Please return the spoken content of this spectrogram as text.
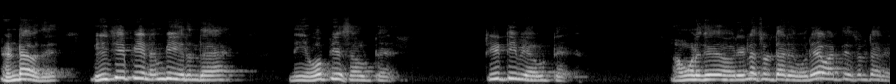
ரெண்டாவது பிஜேபியை நம்பி இருந்த நீ ஓபிஎஸ் அவுட்டு டிடிவி அவுட்டு அவங்களுக்கு அவர் என்ன சொல்லிட்டாரு? ஒரே வார்த்தையை சொல்லிட்டாரு.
